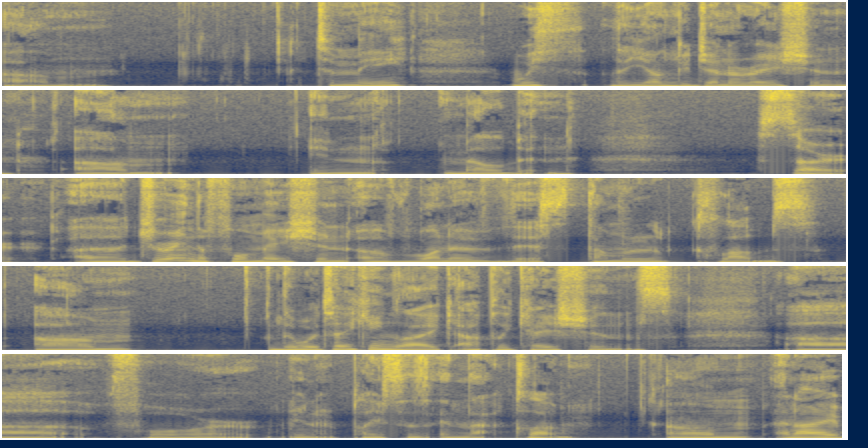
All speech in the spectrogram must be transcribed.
um, to me with the younger generation um, in Melbourne. So, uh, during the formation of one of this Tamil clubs, um, they were taking like applications uh, for you know places in that club, um, and I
